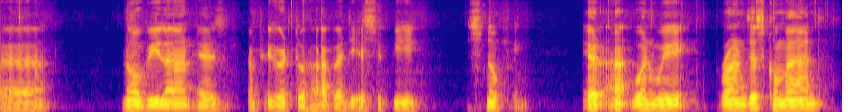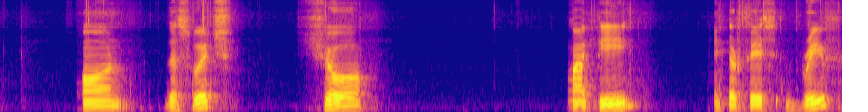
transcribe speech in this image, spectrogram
uh, no VLAN is configured to have a DHCP snooping. Here, uh, when we run this command on the switch, show IP interface brief.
